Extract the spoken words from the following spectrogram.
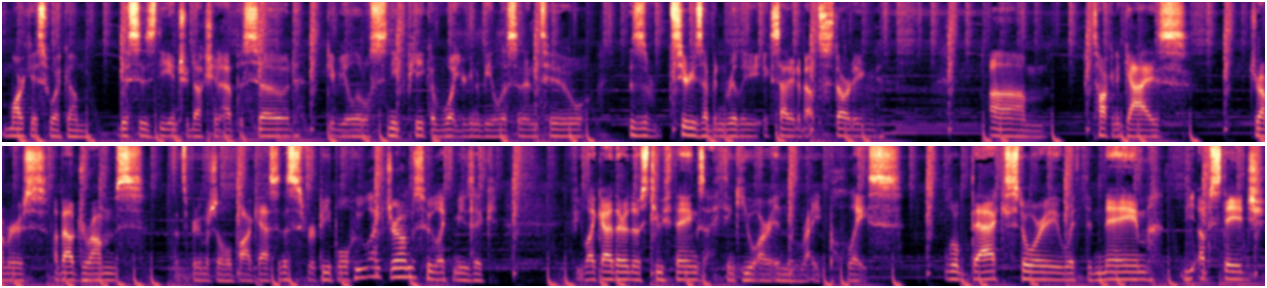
Marcus Wickham. This is the introduction episode, give you a little sneak peek of what you're going to be listening to. This is a series I've been really excited about starting. Um, talking to guys, drummers about drums. That's pretty much the whole podcast. So this is for people who like drums, who like music. If you like either of those two things, I think you are in the right place. A little backstory with the name. The upstage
